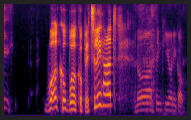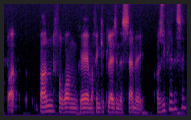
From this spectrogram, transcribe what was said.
eh? What a Cup World Cup Italy had. No, I think he only got ba- banned for one game. I think he plays in the semi. Was he playing the semi?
